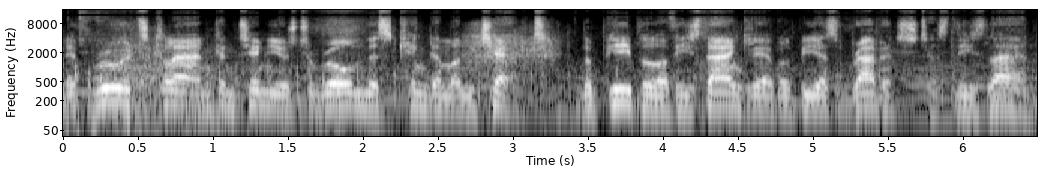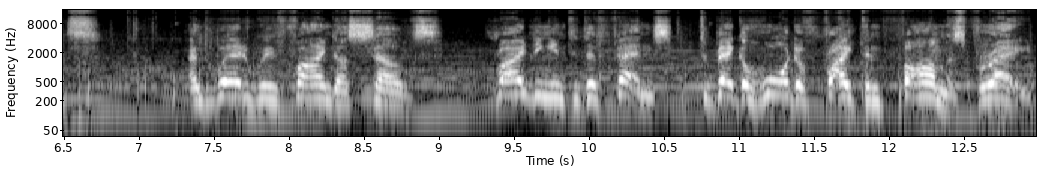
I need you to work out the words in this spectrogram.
If Rued's clan continues to roam this kingdom unchecked, the people of East Anglia will be as ravaged as these lands. And where do we find ourselves? Riding into defense to beg a horde of frightened farmers for aid.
